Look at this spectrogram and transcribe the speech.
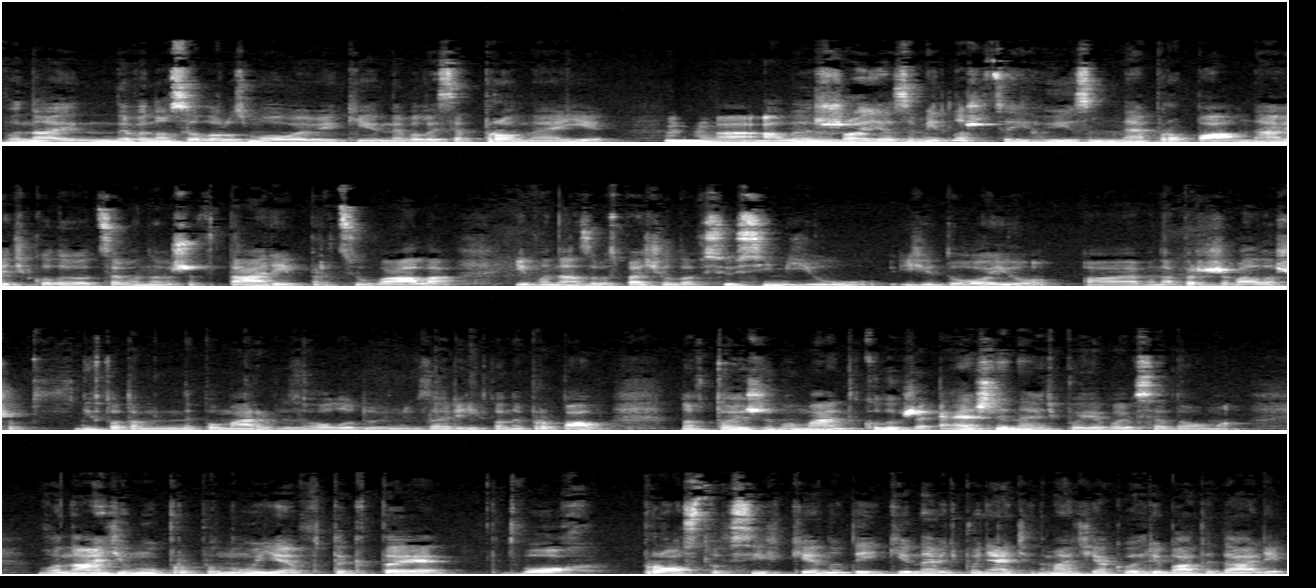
вона не виносила розмови, які не велися про неї. Mm-hmm. Але mm-hmm. що я замітила, що цей егоїзм не пропав, навіть коли оце вона вже в тарі працювала і вона забезпечила всю сім'ю їдою. Вона переживала, щоб ніхто там не помер з голоду, і взагалі ніхто не пропав. Але в той же момент, коли вже Ешлі навіть появився вдома, вона йому пропонує втекти вдвох. Просто всіх кинути, які навіть поняття не мають, як вигрібати далі,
